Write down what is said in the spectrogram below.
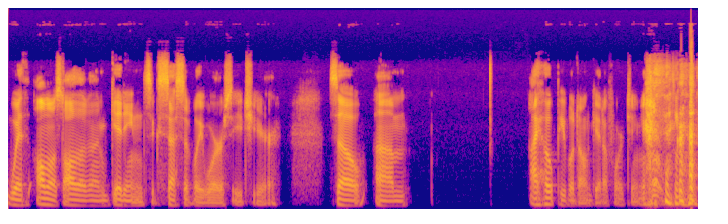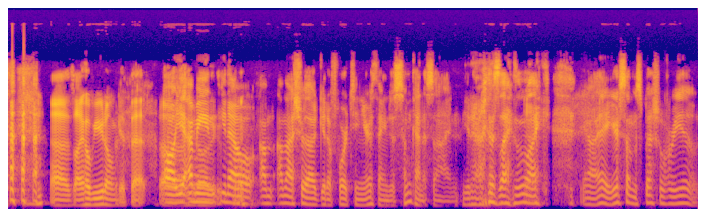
with almost all of them getting successively worse each year. So, um, I hope people don't get a 14 year thing. uh, so I hope you don't get that. Oh uh, yeah, I mean, you know, I'm I'm not sure that would get a 14 year thing, just some kind of sign, you know. It's like something like, you know, hey, you're something special for you.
